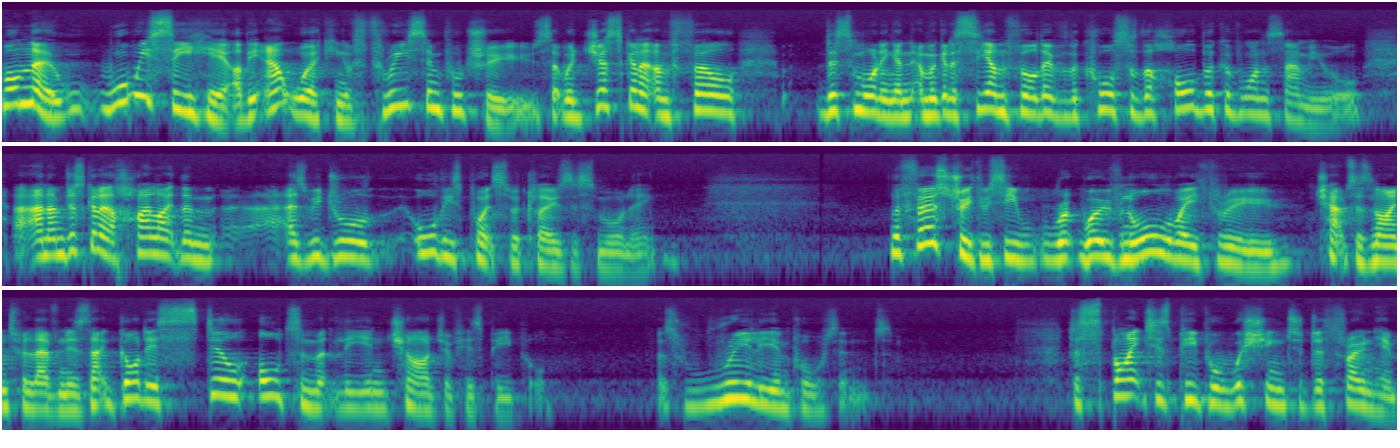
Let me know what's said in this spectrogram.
Well, no. What we see here are the outworking of three simple truths that we're just going to unfurl this morning and, and we're going to see unfold over the course of the whole book of 1 Samuel. And I'm just going to highlight them uh, as we draw all these points to a close this morning. The first truth we see woven all the way through chapters 9 to 11 is that God is still ultimately in charge of his people. That's really important despite his people wishing to dethrone him.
